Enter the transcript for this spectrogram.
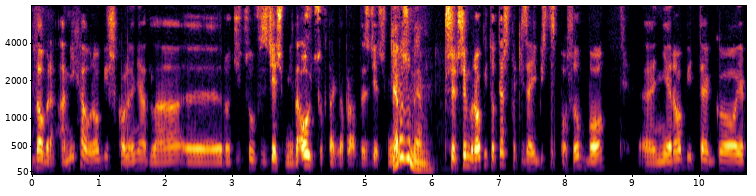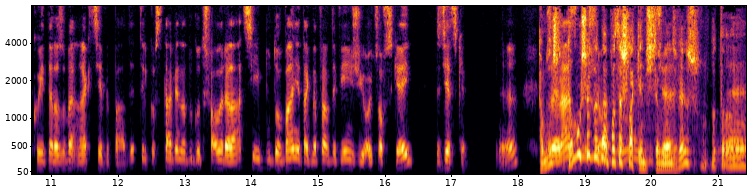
dobra, a Michał robi szkolenia dla y, rodziców z dziećmi, dla ojców tak naprawdę z dziećmi. Ja rozumiem. Przy czym robi to też w taki zajebisty sposób, bo e, nie robi tego jako jednorazowe akcje, wypady, tylko stawia na długotrwałe relacje i budowanie tak naprawdę więzi ojcowskiej z dzieckiem. To, mus, to muszę go na poza szlakiem ściągnąć, wiesz? Bo to... E,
